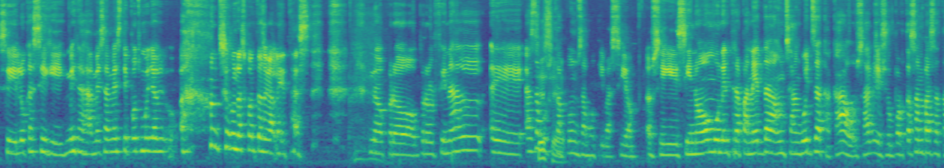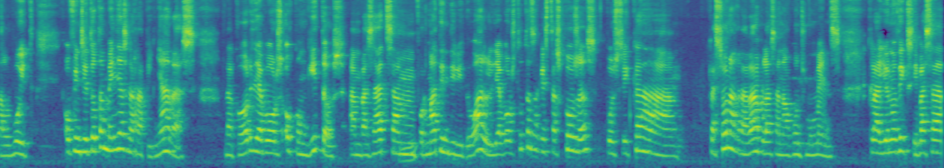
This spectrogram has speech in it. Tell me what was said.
Sí, el que sigui. Mira, a més a més, t'hi pots mullar unes quantes galetes. No, però, però al final eh, has de buscar sí, sí. punts de motivació. O sigui, si no, amb un entrepanet d'un sàndwich de cacau, saps? I això ho portes envasat al buit o fins i tot amb elles garrapinyades, d'acord? Llavors, o conguitos, envasats en mm. format individual. Llavors, totes aquestes coses doncs sí que, que són agradables en alguns moments. Clar, jo no dic si vas a,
